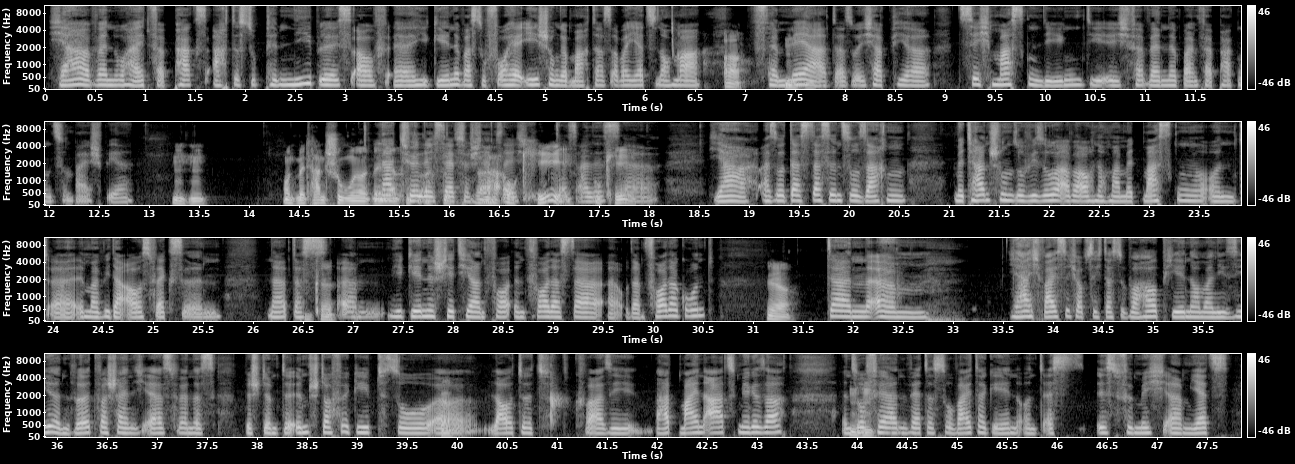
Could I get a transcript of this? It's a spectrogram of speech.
ja, wenn du halt verpackst, achtest du penibelst auf äh, Hygiene, was du vorher eh schon gemacht hast, aber jetzt nochmal ah. vermehrt. Mhm. Also ich habe hier zig Masken liegen, die ich verwende beim Verpacken zum Beispiel. Mhm. Und mit Handschuhen und mit Natürlich, selbstverständlich. Ah, okay. Das alles, okay. Äh, ja, also das, das sind so Sachen mit Handschuhen sowieso, aber auch nochmal mit Masken und äh, immer wieder auswechseln. Na, das okay. ähm, Hygiene steht hier an, in vorderster äh, oder im Vordergrund. Ja. Dann ähm, ja, ich weiß nicht, ob sich das überhaupt je normalisieren wird. Wahrscheinlich erst, wenn es bestimmte Impfstoffe gibt. So ja. äh, lautet quasi, hat mein Arzt mir gesagt. Insofern mhm. wird es so weitergehen. Und es ist für mich ähm, jetzt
